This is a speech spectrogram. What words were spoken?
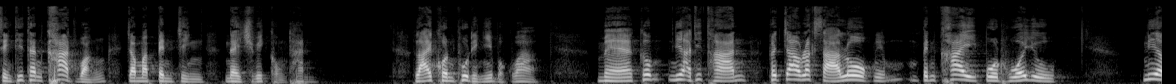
สิ่งที่ท่านคาดหวังจะมาเป็นจริงในชีวิตของท่าน หลายคนพูดอย่างนี้บอกว่า แหมก็เนี่ยอธิษฐานพระเจ้ารักษาโรคเนี่ยเป็นไข้ปวดหัวอยู่ เนี่ย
